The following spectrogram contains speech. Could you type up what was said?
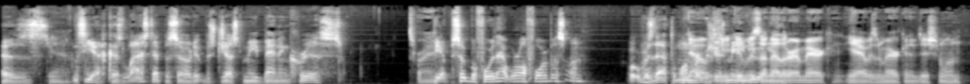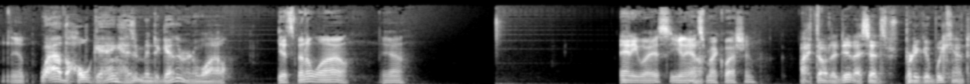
because Yeah. yeah, because last episode it was just me, Ben, and Chris. That's right. The episode before that, were all four of us on, or was that the one where it no, was just it, me? it was another American. Yeah, it was an American edition one. Yep. Wow, the whole gang hasn't been together in a while. It's been a while. Yeah. Anyways, you gonna answer my question? I thought I did. I said it's a pretty good weekend.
